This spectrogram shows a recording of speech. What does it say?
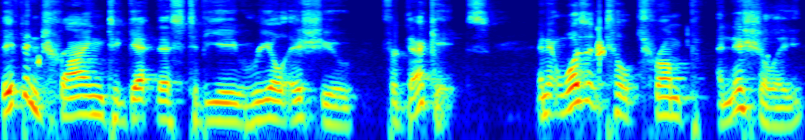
they've been trying to get this to be a real issue for decades. And it wasn't till Trump initially,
